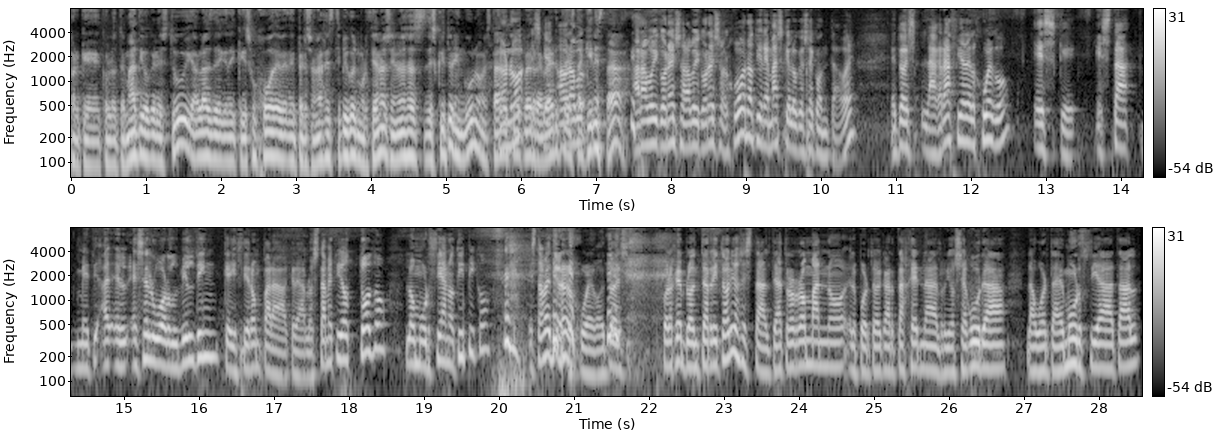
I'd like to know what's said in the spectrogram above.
Porque con lo temático que eres tú y hablas de, de que es un juego de, de, personajes típicos murcianos y no nos has descrito ninguno. Está no, no, es Reverte, ahora está, voy, ¿quién está? Ahora voy con eso, ahora voy con eso. El juego no tiene más que lo que os he contado, ¿eh? Entonces, la gracia del juego es que está el, es el world building que hicieron para crearlo. Está metido todo lo murciano típico, está metido en el juego. Entonces, por ejemplo, en territorios está el Teatro Romano, el puerto de Cartagena, el río Segura, la huerta de Murcia, tal.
